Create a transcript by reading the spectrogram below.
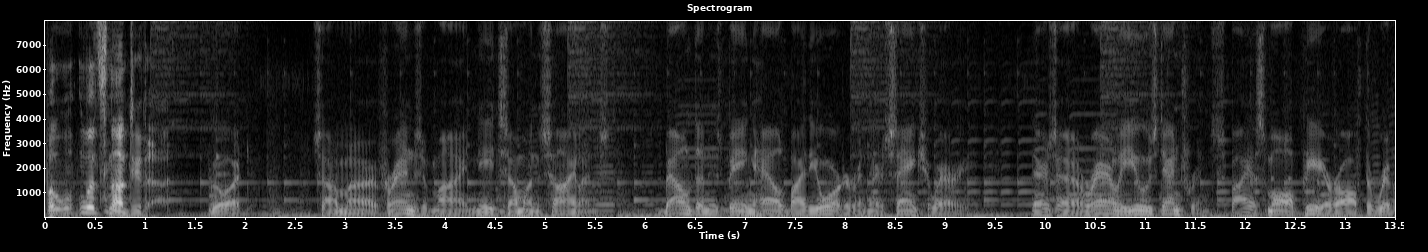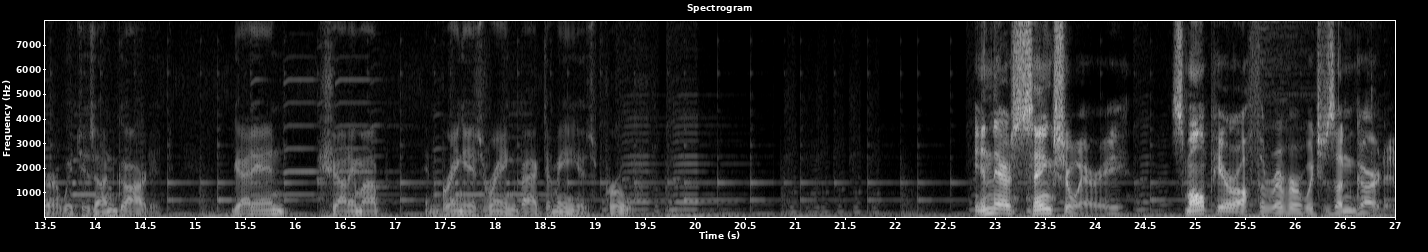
But let's not do that. Good. Some uh, friends of mine need someone silenced. Beldin is being held by the Order in their sanctuary. There's a rarely used entrance by a small pier off the river which is unguarded. Get in, shut him up, and bring his ring back to me as proof. In their sanctuary, small pier off the river which is unguarded.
